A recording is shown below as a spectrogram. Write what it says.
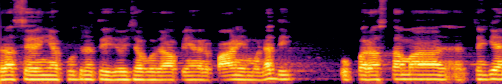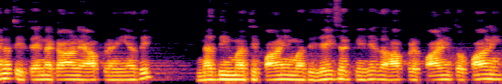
દ્રશ્ય અહીંયા કુદરતી જોઈ શકો છો. આપણે અહીંયા પાણીમાં નદી ઉપર રસ્તામાં જગ્યા નથી તેના કારણે આપણે અહીંયાથી નદીમાંથી પાણીમાંથી જઈ શકીએ છીએ. તો આપણે પાણી તો પાણી,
